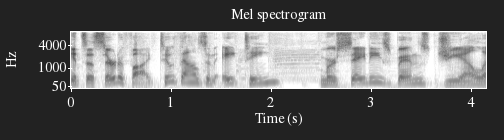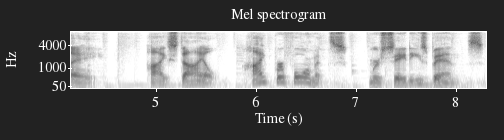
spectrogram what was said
It's a certified 2018 Mercedes-Benz GLA. High style, high performance, Mercedes-Benz.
